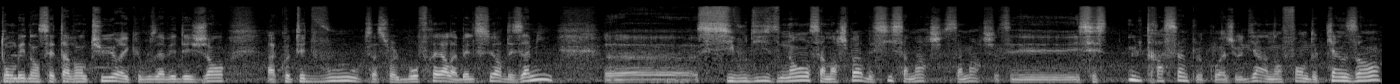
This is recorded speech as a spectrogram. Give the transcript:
tombez dans cette aventure et que vous avez des gens à côté de vous que ce soit le beau-frère la belle-sœur des amis euh, si vous disent non ça marche pas ben si ça marche ça marche. C'est ultra simple quoi. Je veux dire un enfant de 15 ans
